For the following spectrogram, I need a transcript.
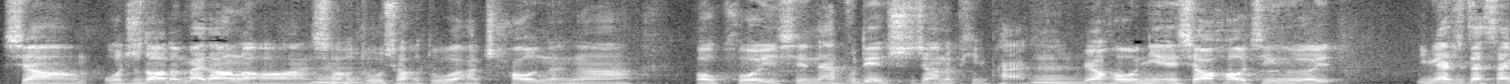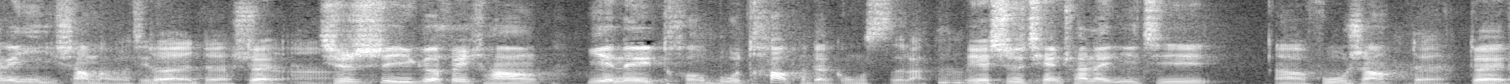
像我知道的麦当劳啊、小度小度啊、超能啊，包括一些南孚电池这样的品牌。嗯，然后年消耗金额应该是在三个亿以上吧，我记得。对对对其实是一个非常业内头部 top 的公司了，也是千川的一级呃服务商。对对，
